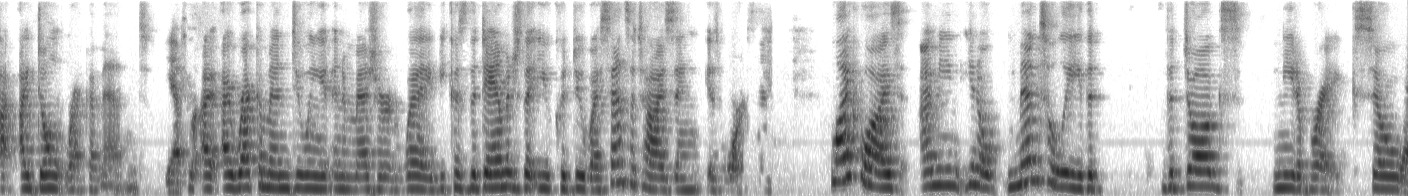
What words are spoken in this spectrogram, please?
I, I don't recommend. Yep. I, I recommend doing it in a measured way because the damage that you could do by sensitizing is worse. Likewise, I mean, you know, mentally the the dogs need a break. So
